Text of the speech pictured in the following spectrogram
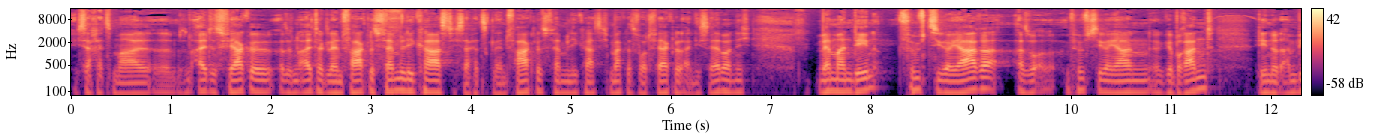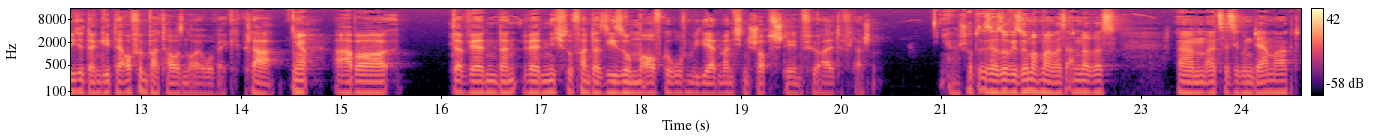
ich sag jetzt mal, äh, so ein altes Ferkel, also ein alter Glenn Farkless Family Cast, ich sag jetzt Glenn Farkless Family Cast, ich mag das Wort Ferkel eigentlich selber nicht. Wenn man den 50er Jahre, also 50er Jahren äh, gebrannt, den dort anbietet, dann geht der auch für ein paar tausend Euro weg, klar. Ja. Aber da werden dann werden nicht so Fantasiesummen aufgerufen, wie die an manchen Shops stehen für alte Flaschen. Ja, Shops ist ja sowieso nochmal was anderes ähm, als der Sekundärmarkt.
